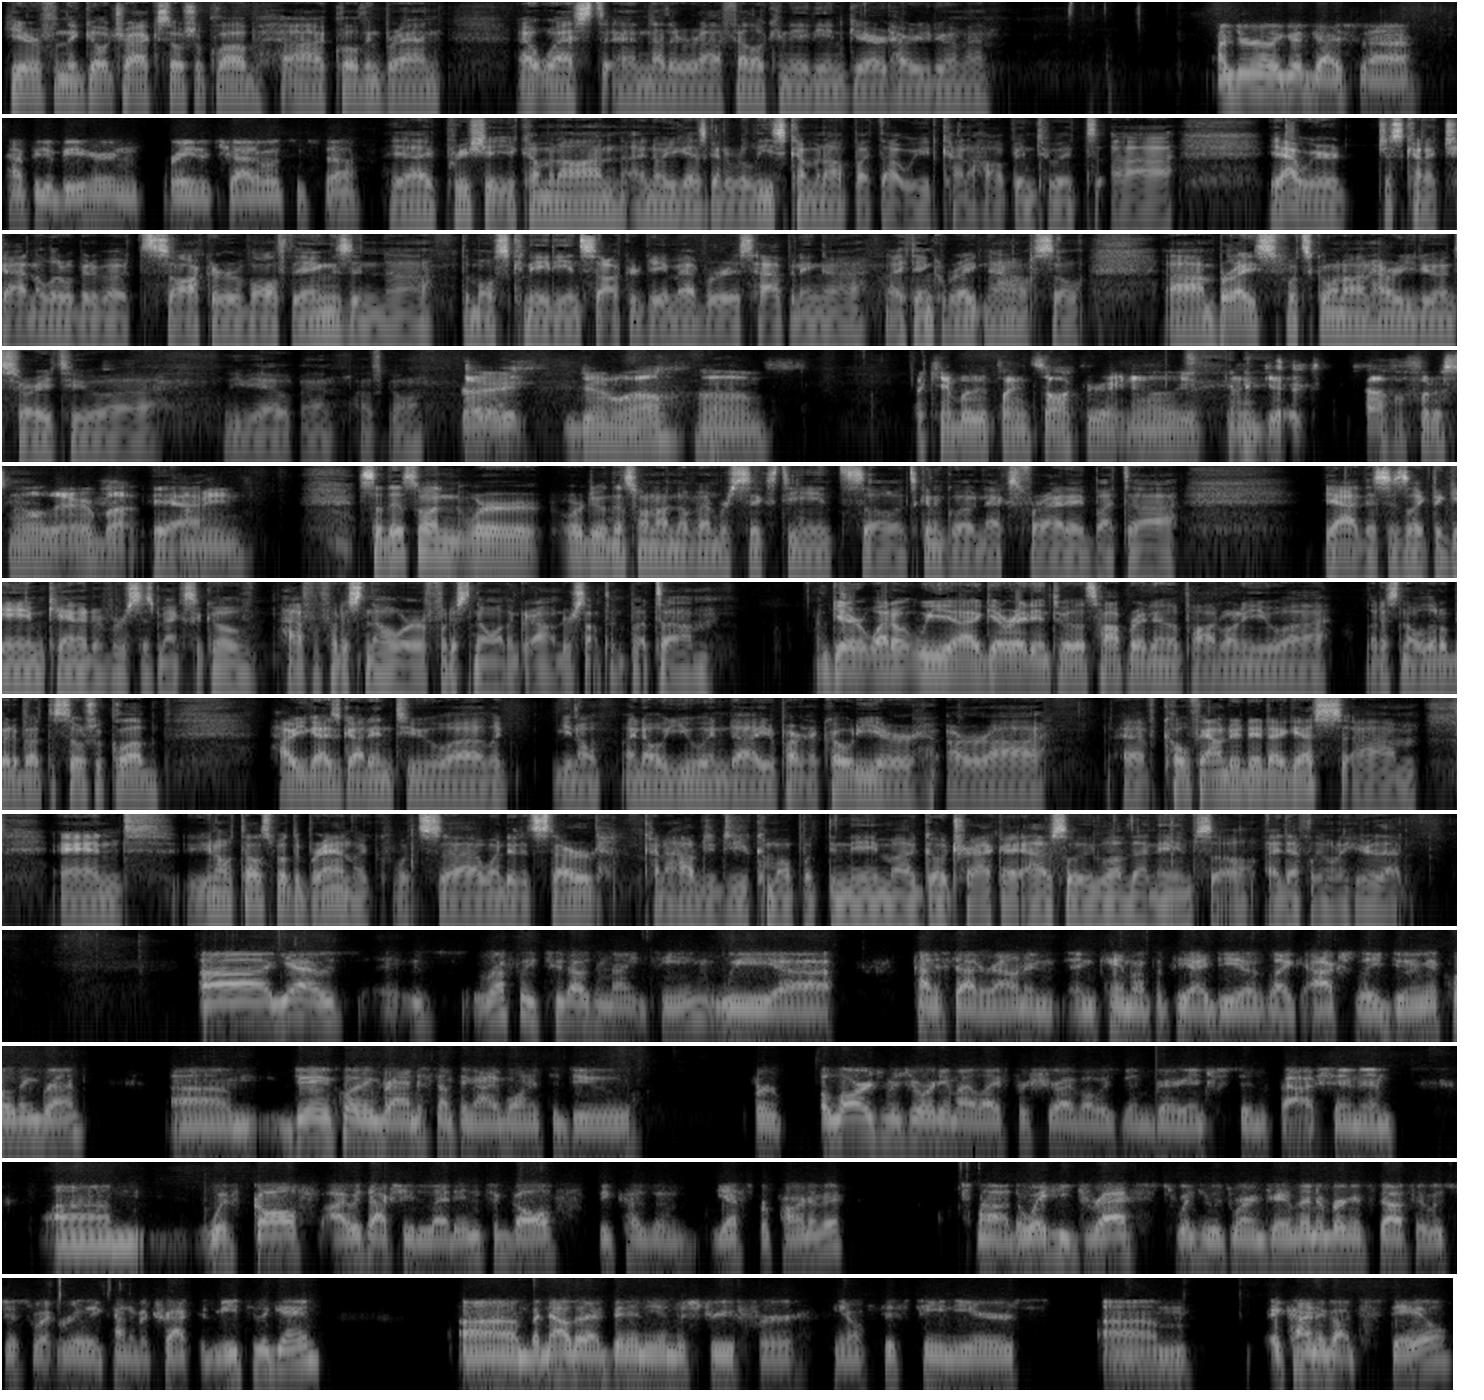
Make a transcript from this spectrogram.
here from the Goat Track Social Club uh, clothing brand out west, and another uh, fellow Canadian. Garrett, how are you doing, man? I'm doing really good, guys. Uh, happy to be here and ready to chat about some stuff. Yeah, I appreciate you coming on. I know you guys got a release coming up. I thought we'd kind of hop into it. Uh, yeah, we were just kind of chatting a little bit about soccer of all things, and uh, the most Canadian soccer game ever is happening, uh, I think, right now. So, um, Bryce, what's going on? How are you doing? Sorry to uh, leave you out, man. How's it going? All right, I'm doing well. Um, I can't believe they're playing soccer right now. You can get half a foot of snow there, but Yeah. I mean, So this one we're we're doing this one on November 16th, so it's going to go out next Friday, but uh yeah, this is like the game Canada versus Mexico, half a foot of snow or a foot of snow on the ground or something. But um Garrett, why don't we uh, get right into it? Let's hop right into the pod. Why don't you uh let us know a little bit about the social club, how you guys got into uh like, you know, I know you and uh, your partner Cody are are uh have co-founded it, I guess. Um, and you know, tell us about the brand. Like, what's uh, when did it start? Kind of how did you come up with the name uh, Goat Track? I absolutely love that name, so I definitely want to hear that. Uh, yeah, it was it was roughly 2019. We uh, kind of sat around and, and came up with the idea of like actually doing a clothing brand. Um, doing a clothing brand is something I've wanted to do for a large majority of my life. For sure, I've always been very interested in fashion, and um, with golf, I was actually led into golf because of Jesper Parnevik. Uh, the way he dressed when he was wearing J.Lindeberg and stuff, it was just what really kind of attracted me to the game. Um, but now that I've been in the industry for you know 15 years, um, it kind of got stale.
